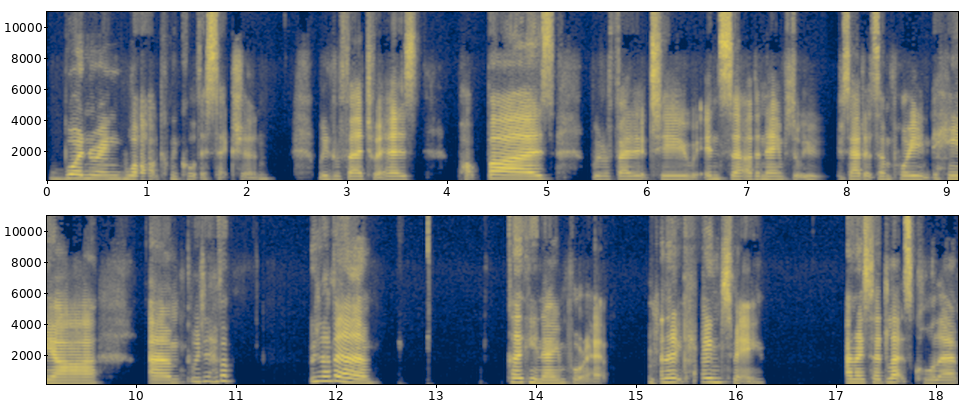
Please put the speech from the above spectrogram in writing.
wondering what can we call this section we'd refer to it as pop buzz we referred it to insert other names that we said at some point here. Um, but we didn't have a we didn't have a clicky name for it. And then it came to me, and I said, "Let's call it.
